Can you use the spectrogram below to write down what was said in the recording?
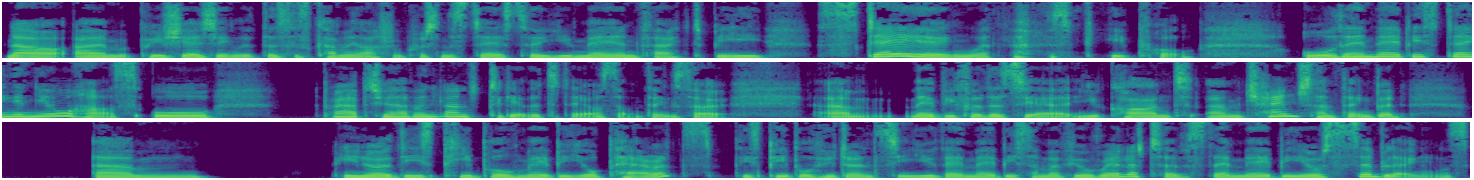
Now I'm appreciating that this is coming out on Christmas Day, so you may in fact be staying with those people, or they may be staying in your house, or perhaps you're having lunch together today or something. So um, maybe for this year you can't um, change something, but um, you know, these people may be your parents, these people who don't see you, they may be some of your relatives, they may be your siblings,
